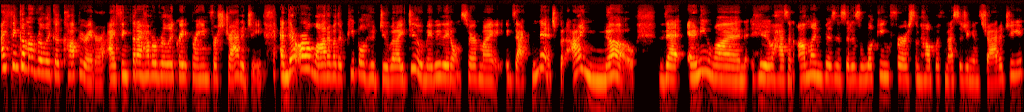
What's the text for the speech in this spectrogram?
I think I'm a really good copywriter. I think that I have a really great brain for strategy. And there are a lot of other people who do what I do. Maybe they don't serve my exact niche, but I know that anyone who has an online business that is looking for some help with messaging and strategy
